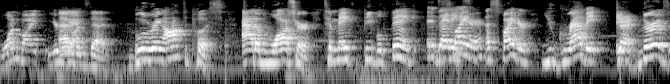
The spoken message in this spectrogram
one bite? You're one. Everyone's dead. Blue ring octopus out of water to make people think It's that a spider. a spider. You grab it, Dead. it nerves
